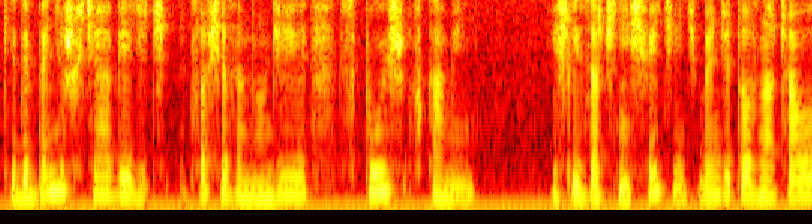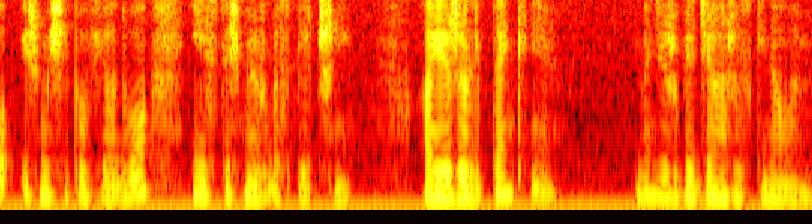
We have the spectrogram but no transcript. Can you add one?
Kiedy będziesz chciała wiedzieć, co się ze mną dzieje, spójrz w kamień. Jeśli zacznie świecić, będzie to oznaczało, iż mi się powiodło i jesteśmy już bezpieczni. A jeżeli pęknie, będziesz wiedziała, że zginąłem.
